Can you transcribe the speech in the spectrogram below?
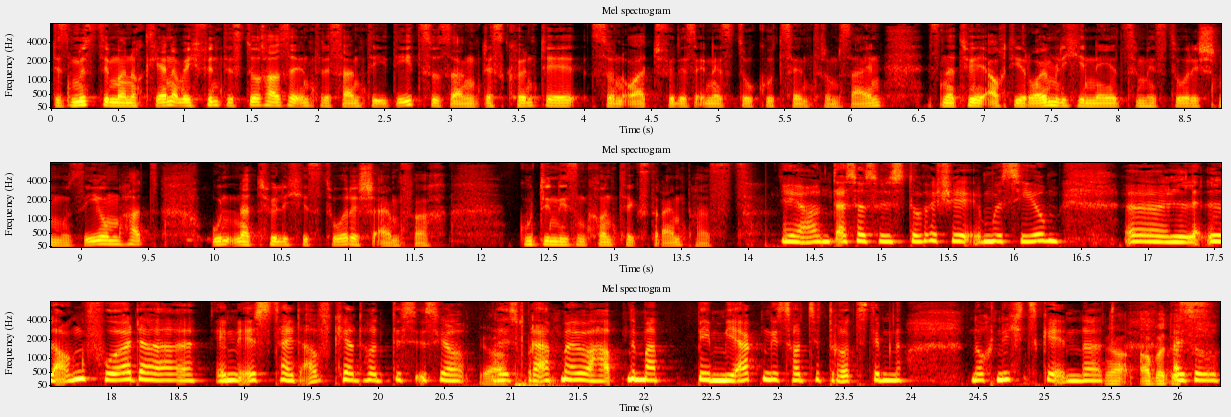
das müsste man noch klären, aber ich finde es durchaus eine interessante Idee zu sagen, das könnte so ein Ort für das NS-Doku-Zentrum sein. Es natürlich auch die räumliche Nähe zum historischen Museum hat und natürlich historisch einfach gut in diesen Kontext reinpasst. Ja, und dass das historische Museum äh, lang vor der NS-Zeit aufgehört hat, das ist ja, ja, das braucht man überhaupt nicht mehr bemerken. Es hat sich trotzdem noch, noch nichts geändert. Ja, aber das also,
